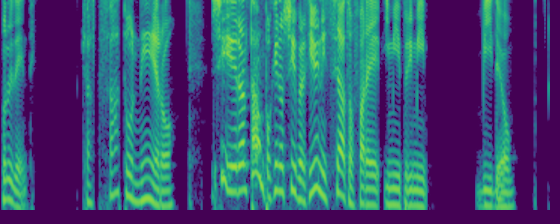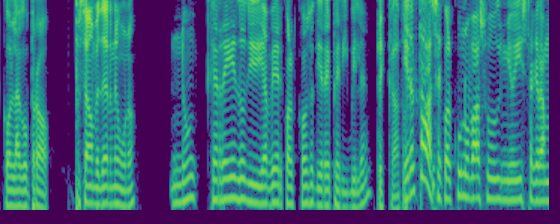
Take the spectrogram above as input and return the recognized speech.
Sono identiche. Cazzato nero. Sì, in realtà un pochino sì, perché io ho iniziato a fare i miei primi video con la GoPro. Possiamo vederne uno? Non credo di avere qualcosa di reperibile. Peccato. In realtà, se qualcuno va sul mio Instagram,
